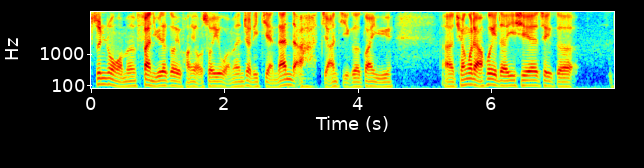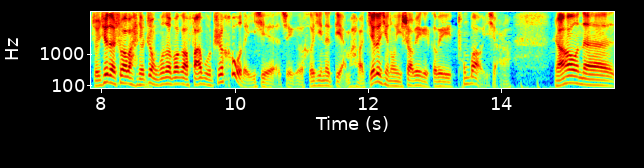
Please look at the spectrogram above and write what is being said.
尊重我们饭局的各位朋友，所以我们这里简单的啊讲几个关于呃全国两会的一些这个。准确的说吧，就政府工作报告发布之后的一些这个核心的点吧，把结论性东西稍微给各位通报一下啊。然后呢，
